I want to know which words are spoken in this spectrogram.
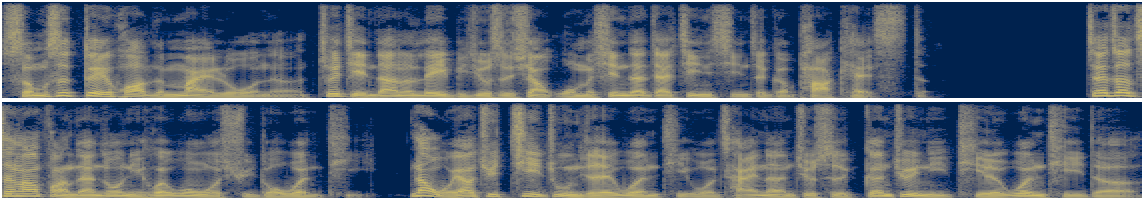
什么是对话的脉络呢？最简单的类比就是像我们现在在进行这个 Podcast，在这整场访谈中，你会问我许多问题，那我要去记住你这些问题，我才能就是根据你提的问题的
